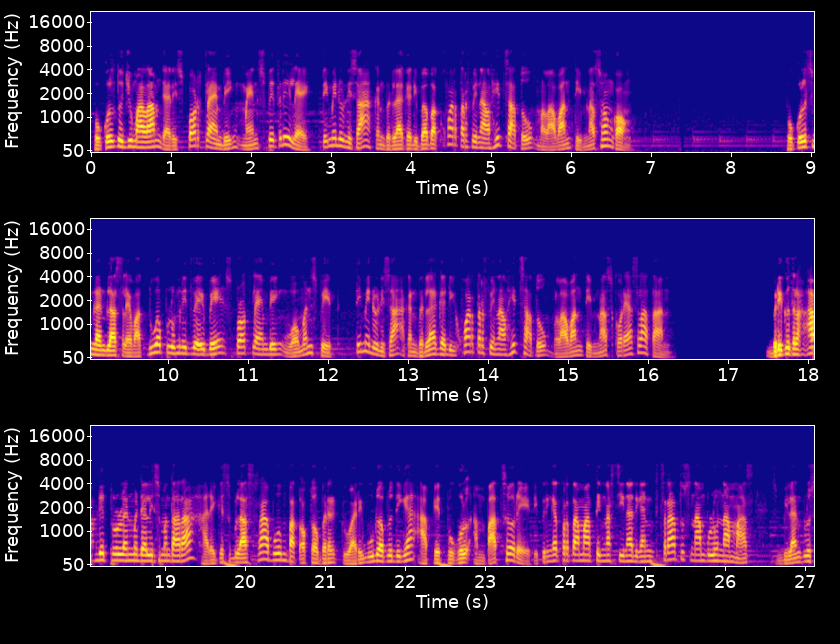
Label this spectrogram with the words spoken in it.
Pukul 7 malam dari Sport Climbing Main Speed Relay, tim Indonesia akan berlaga di babak quarter final hit 1 melawan timnas Hong Kong. Pukul 19 lewat 20 menit WIB Sport Climbing Women Speed, tim Indonesia akan berlaga di quarter final hit 1 melawan timnas Korea Selatan. Berikutlah update perolehan medali sementara hari ke-11 Rabu 4 Oktober 2023 update pukul 4 sore. Di peringkat pertama timnas Cina dengan 166 emas, 91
